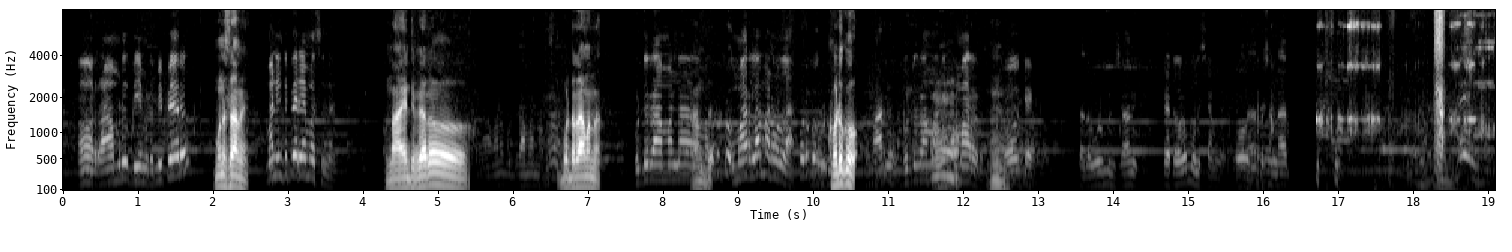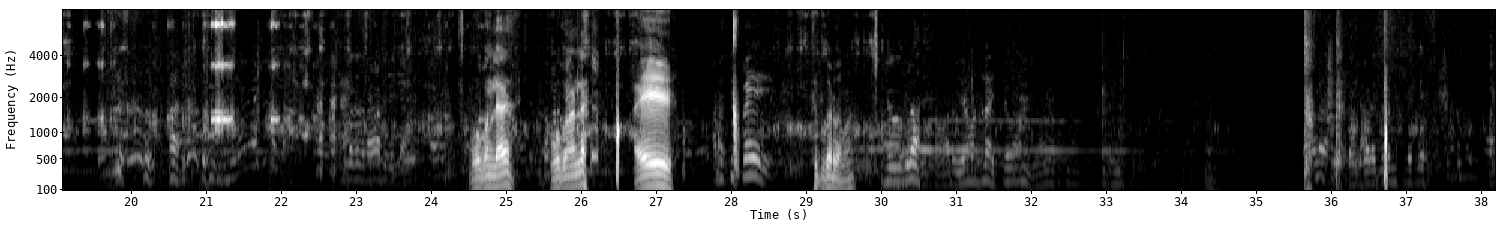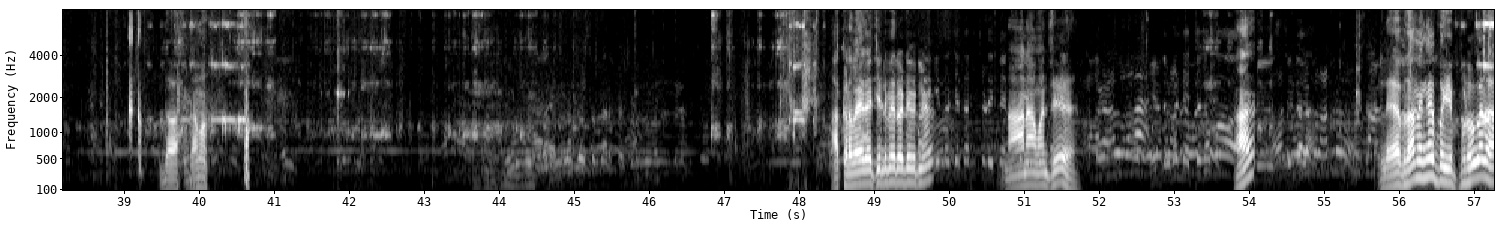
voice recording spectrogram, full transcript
రాముడు భీముడు. మీ పేరు? మునస్వామి. మన ఇంటి పేరు ఏమొస్తుంది? నా ఇంటి పేరు బుడ్డు రామన్న అంతే. కొడుకు. ఊకునిలే ఊకునండిలే అయ్యి. తిప్పు. కడదామా? దా దామా అక్కడ పోయి తెచ్చిండి మీరు రెడ్డి పెట్టిన నానా మంచి. ఆ? లేపుదాం ఇంకా ఇప్పుడు కదా.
